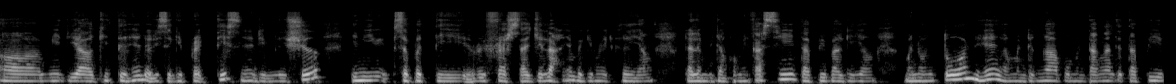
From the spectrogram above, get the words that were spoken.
uh, media kita ya, dari segi praktis ya, di Malaysia. Ini seperti refresh sajalah ya, bagi mereka yang dalam bidang komunikasi tapi bagi yang menonton ya, yang mendengar pembentangan tetapi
